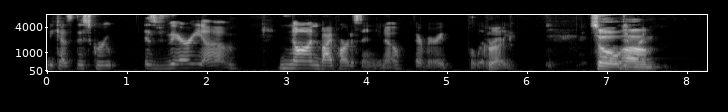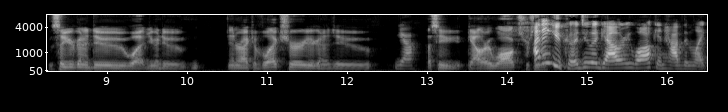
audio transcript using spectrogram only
because this group is very um, non bipartisan. You know, they're very politically. Correct. So, Different. um, so you're going to do what? You're going to do interactive lecture. You're going to do. Yeah. I see gallery walks or something. I think you could do a gallery walk and have them like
